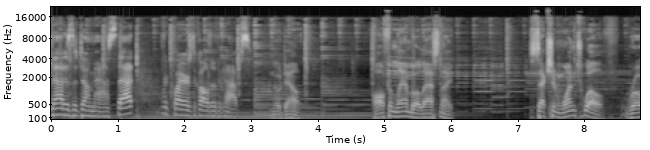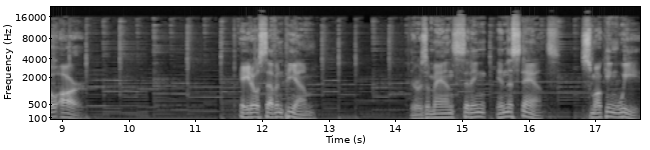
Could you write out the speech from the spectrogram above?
That is a dumbass. That requires a call to the cops. No doubt. All from Lambeau last night. Section 112, row R. 8:07 p.m. There is a man sitting in the stands smoking weed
